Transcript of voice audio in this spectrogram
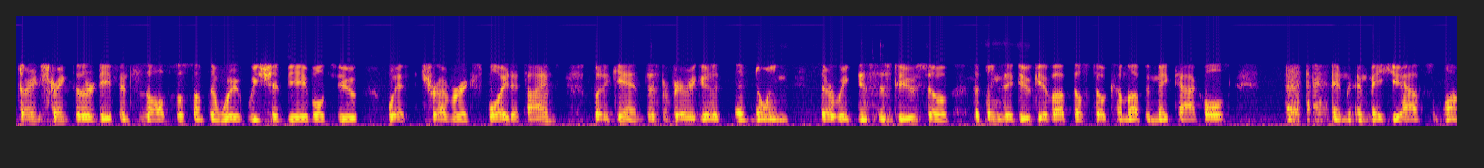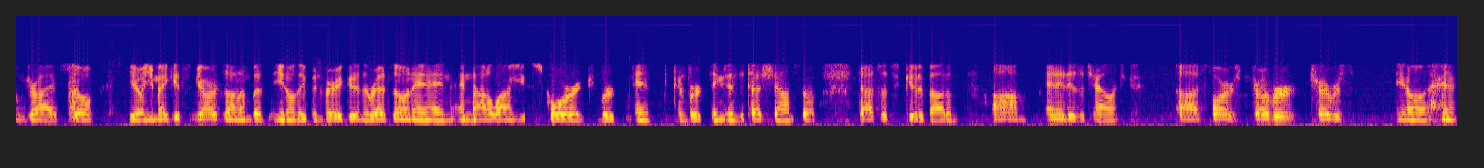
strength of their defense is also something we, we should be able to, with Trevor, exploit at times. But again, they're very good at, at knowing their weaknesses too. So the things they do give up, they'll still come up and make tackles and, and make you have some long drives. So you know you may get some yards on them, but you know they've been very good in the red zone and and not allowing you to score and convert and convert things into touchdowns. So that's what's good about them. Um, and it is a challenge. Uh, as far as Trevor, Trevor's, you know.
